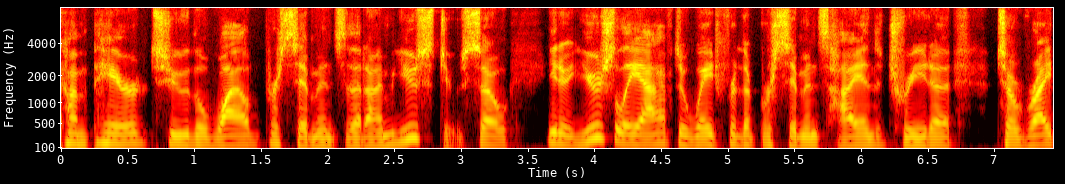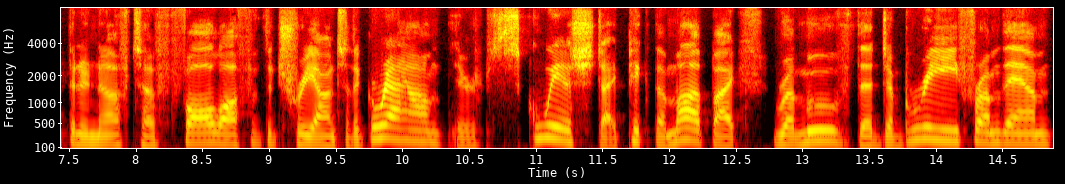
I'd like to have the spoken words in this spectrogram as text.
compared to the wild persimmons that I'm used to. So, you know, usually I have to wait for the persimmons high in the tree to to ripen enough to fall off of the tree onto the ground. They're squished. I pick them up. I remove the debris from them.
